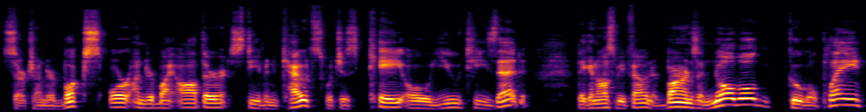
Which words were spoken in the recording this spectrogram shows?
Search under books or under my author, Stephen Koutz, which is K O U T Z. They can also be found at Barnes & Noble, Google Play,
